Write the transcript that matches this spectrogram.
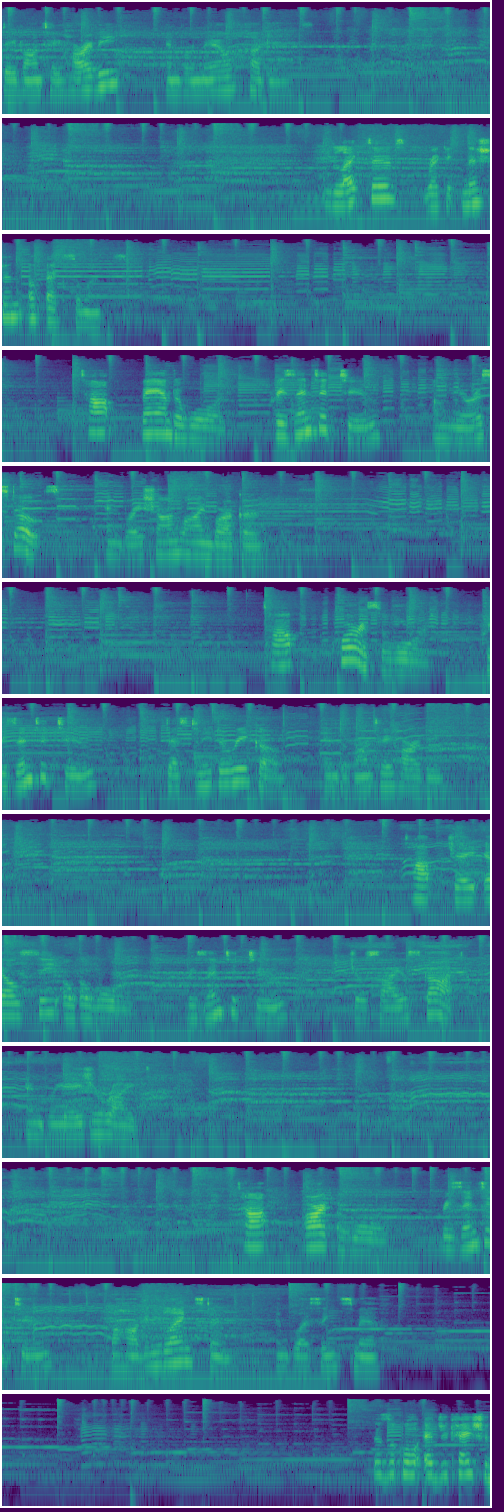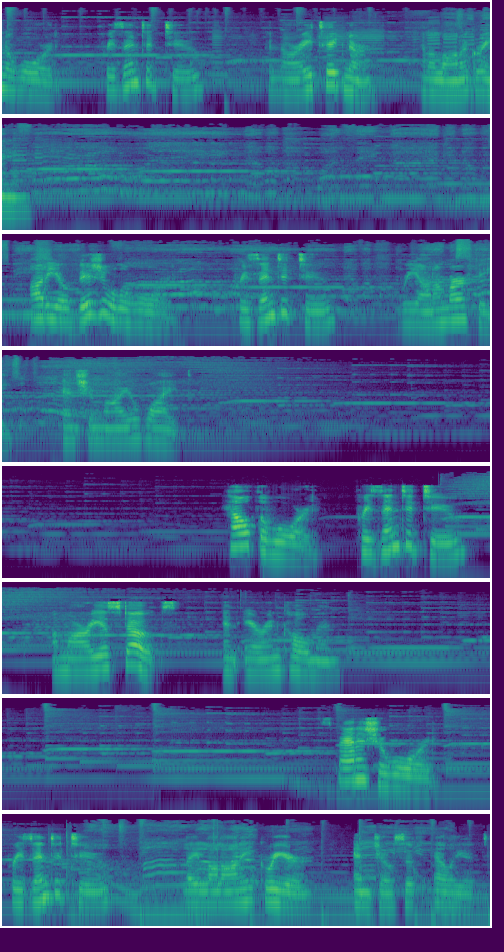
Devonte Harvey, and Vernell Huggins. Electives Recognition of Excellence. Top Band Award presented to Amira Stokes and Brayshawn Linebarker. Top Chorus Award presented to Destiny DeRico and Devonte Harvey. Top JLC Award presented to Josiah Scott and Breasia Wright. Top Art Award presented to Mahogany Langston and Blessing Smith. Physical Education Award presented to Kanari Tigner and Alana Green. Audiovisual Award presented to Rihanna Murphy and Shemaya White. Health Award presented to Amaria Stokes and Aaron Coleman. Spanish Award presented to Leilani Greer and Joseph Elliott.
